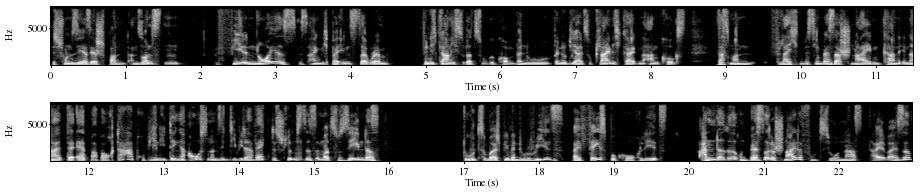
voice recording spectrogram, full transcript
ist schon sehr, sehr spannend. Ansonsten viel Neues ist eigentlich bei Instagram, finde ich, gar nicht so dazugekommen. Wenn du, wenn du dir halt so Kleinigkeiten anguckst, dass man vielleicht ein bisschen besser schneiden kann innerhalb der App, aber auch da probieren die Dinge aus und dann sind die wieder weg. Das Schlimmste ist immer zu sehen, dass du zum Beispiel, wenn du Reels bei Facebook hochlädst, andere und bessere Schneidefunktionen hast, teilweise.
